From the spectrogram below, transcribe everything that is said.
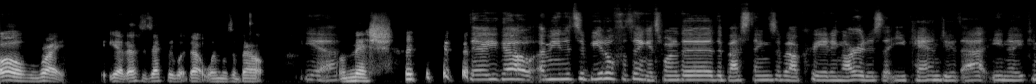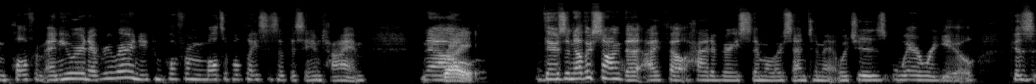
Oh, right. Yeah, that's exactly what that one was about. Yeah. Mesh. there you go. I mean, it's a beautiful thing. It's one of the the best things about creating art is that you can do that. You know, you can pull from anywhere and everywhere and you can pull from multiple places at the same time. Now, right. there's another song that I felt had a very similar sentiment, which is Where Were You? because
